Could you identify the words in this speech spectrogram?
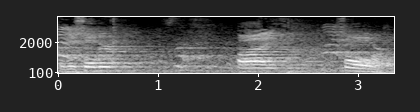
Service over. Five, four.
